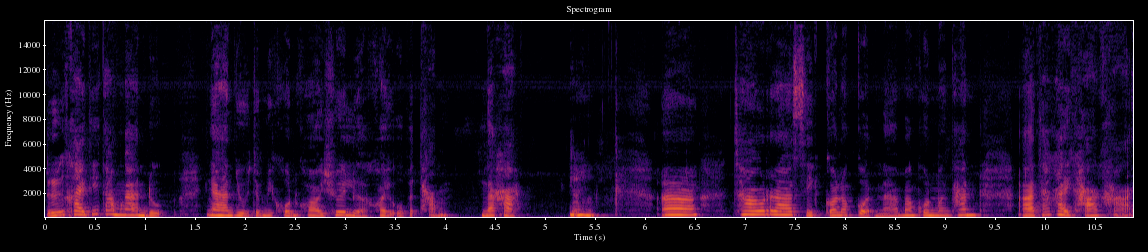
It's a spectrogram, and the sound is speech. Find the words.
หรือใครที่ทำงานดูงานอยู่จะมีคนคอยช่วยเหลือคอยอุปถัมภ์นะคะอ่าชาวราศีกรกฎนะ บางคนบางท่านอ่าถ้าใครค้าขาย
